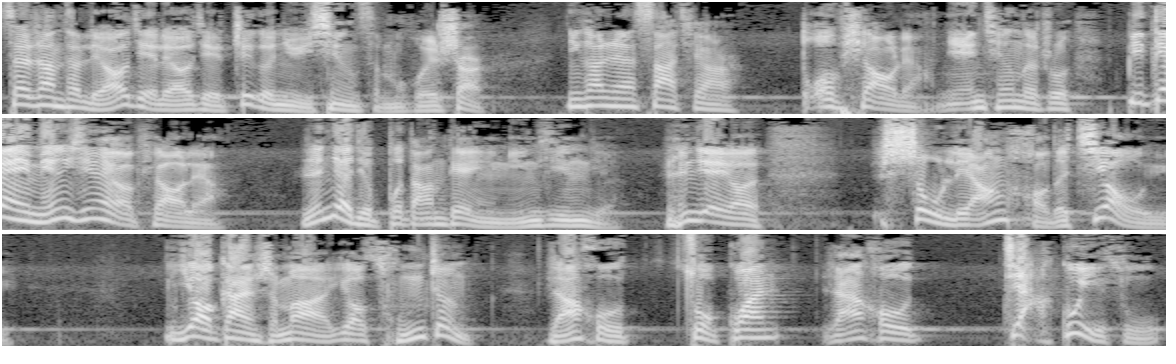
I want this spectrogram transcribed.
再让她了解了解这个女性怎么回事儿。你看人家撒切尔多漂亮，年轻的时候比电影明星要漂亮，人家就不当电影明星去，人家要受良好的教育，要干什么？要从政，然后做官，然后嫁贵族。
